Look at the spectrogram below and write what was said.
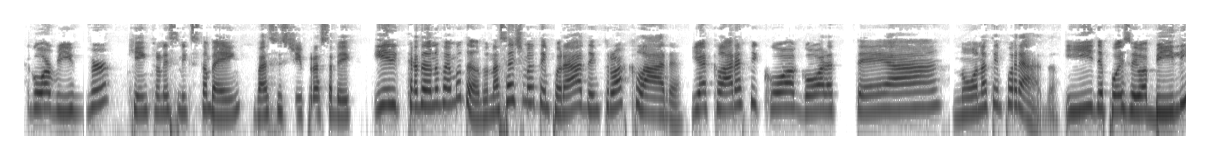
Chegou a River, que entrou nesse mix também. Vai assistir pra saber. E cada ano vai mudando. Na sétima temporada entrou a Clara. E a Clara ficou agora até a nona temporada. E depois veio a Billy,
